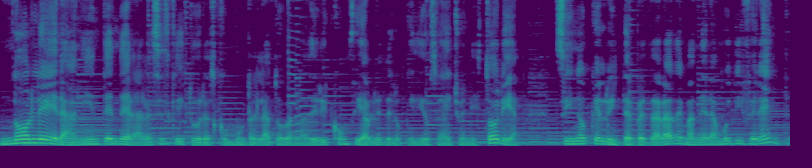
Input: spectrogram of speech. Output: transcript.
no leerá ni entenderá las escrituras como un relato verdadero y confiable de lo que Dios ha hecho en la historia, sino que lo interpretará de manera muy diferente,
